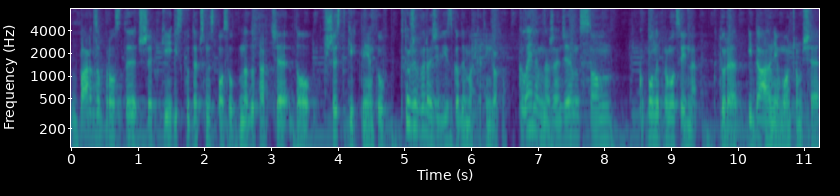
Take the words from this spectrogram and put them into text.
bardzo prosty, szybki i skuteczny sposób na dotarcie do wszystkich klientów, którzy wyrazili zgody marketingowe. Kolejnym narzędziem są kupony promocyjne, które idealnie łączą się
